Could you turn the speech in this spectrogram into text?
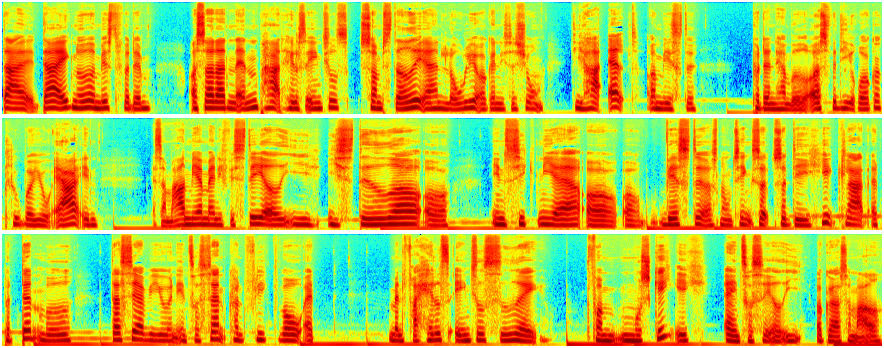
Der, der er ikke noget at miste for dem. Og så er der den anden part, Hells Angels, som stadig er en lovlig organisation. De har alt at miste på den her måde. Også fordi rockerklubber jo er en, altså meget mere manifesteret i, i steder og insignia og, og veste og sådan nogle ting. Så, så det er helt klart, at på den måde, der ser vi jo en interessant konflikt, hvor at man fra Hells Angels side af for måske ikke er interesseret i at gøre så meget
